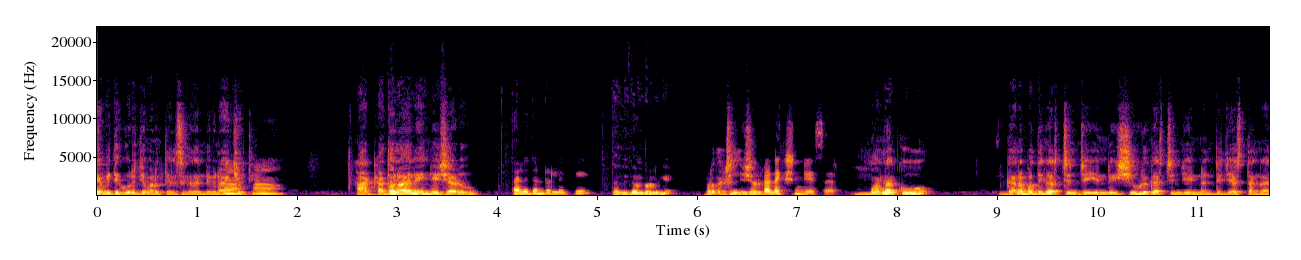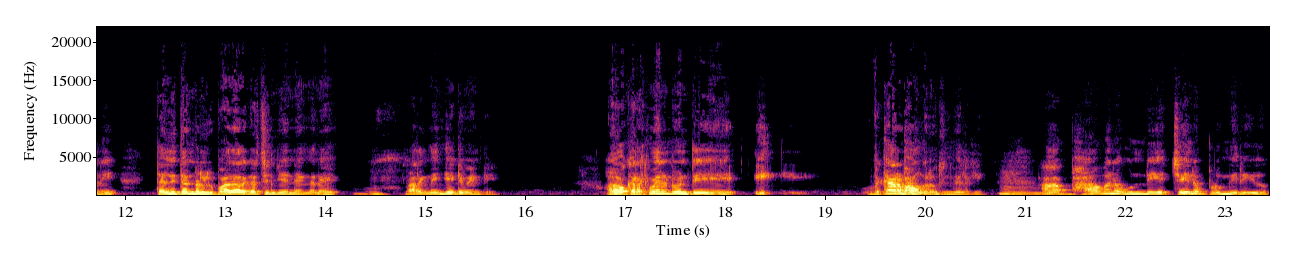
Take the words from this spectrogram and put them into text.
చవితి గురించి మనకు తెలుసు కదండి వినాయక చవితి. ఆ, కథలో ఆయన ఏం చేశాడు? తల్లిదండ్రులకి. తల్లిదండ్రులకి ప్రదక్షిణ చేశాడు. ప్రదక్షిణ చేశారు. మనకు గణపతికి అర్చన చేయండి శివుడికి అర్చన చేయండి అంటే చేస్తాం కానీ తల్లిదండ్రులకు పాదాలకు అర్చన చేయండి అనగానే వాళ్ళకి నేను చేయటం ఏంటి? అది ఒక రకమైనటువంటి వికార భావం కలుగుతుంది వీళ్ళకి. ఆ భావన ఉండి చేయనప్పుడు మీరు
